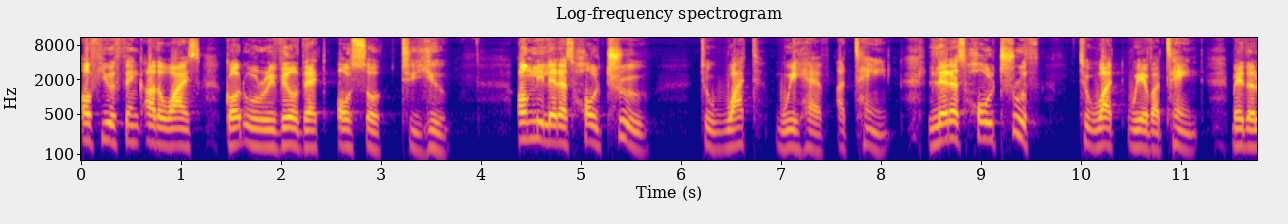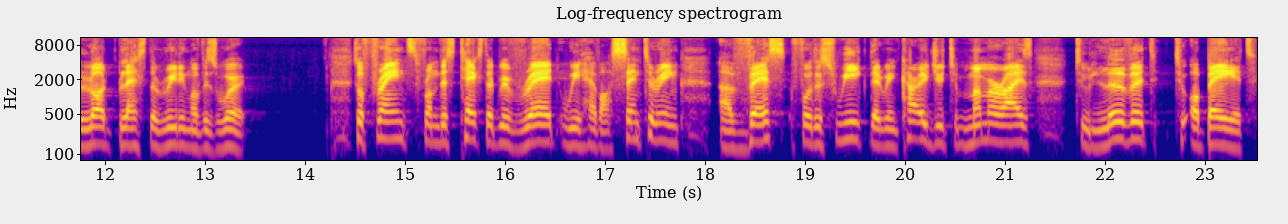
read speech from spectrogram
of you think otherwise, God will reveal that also to you. Only let us hold true to what we have attained. Let us hold truth to what we have attained. May the Lord bless the reading of His word. So, friends, from this text that we've read, we have our centering uh, verse for this week that we encourage you to memorize, to live it, to obey it.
